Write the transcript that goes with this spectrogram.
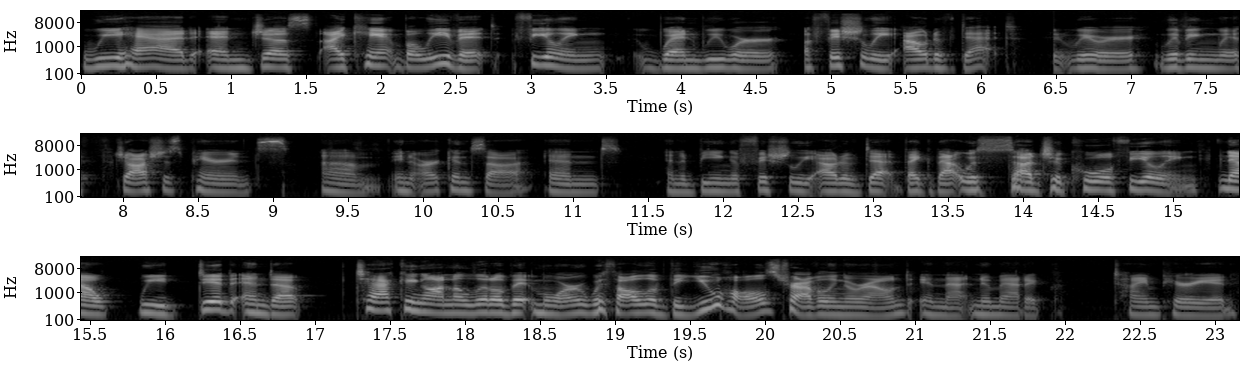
we had, and just, I can't believe it, feeling when we were officially out of debt. We were living with Josh's parents um, in Arkansas and and being officially out of debt. Like that was such a cool feeling. Now, we did end up tacking on a little bit more with all of the U-Hauls traveling around in that nomadic time period.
